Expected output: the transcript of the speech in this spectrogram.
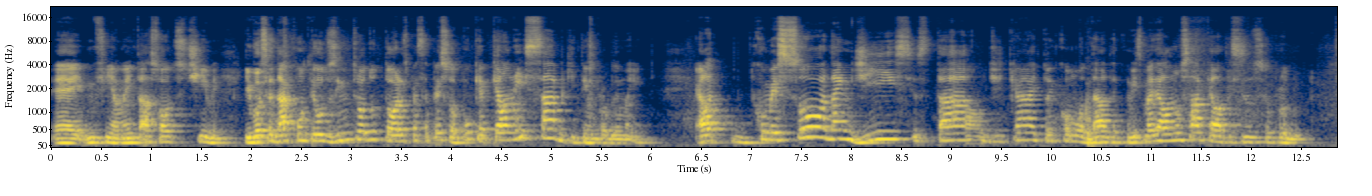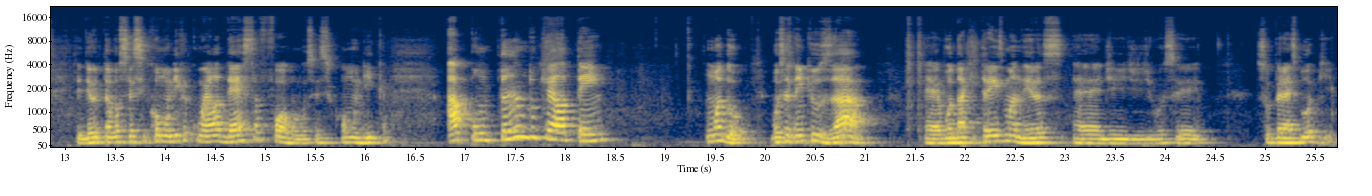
é, enfim, aumentar a sua autoestima. E você dá conteúdos introdutórios para essa pessoa. Por quê? Porque ela nem sabe que tem um problema aí. Ela começou a dar indícios tal, de que ah, estou incomodada com isso, mas ela não sabe que ela precisa do seu produto. Entendeu? Então você se comunica com ela dessa forma, você se comunica apontando que ela tem uma dor. Você tem que usar, é, vou dar aqui três maneiras é, de, de, de você superar esse bloqueio.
